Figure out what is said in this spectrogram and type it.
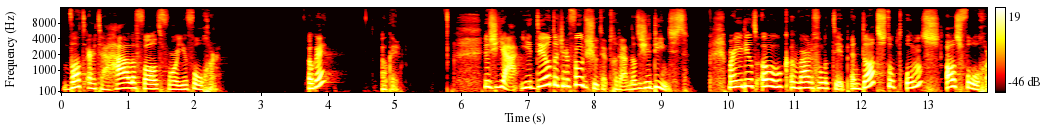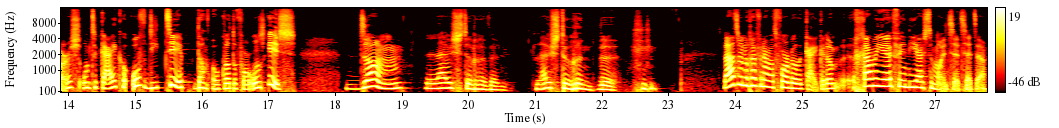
wat er te halen valt voor je volger. Oké? Oké. Dus ja, je deelt dat je een fotoshoot hebt gedaan. Dat is je dienst. Maar je deelt ook een waardevolle tip. En dat stopt ons als volgers om te kijken of die tip dan ook wat er voor ons is. Dan luisteren we. Luisteren we. Laten we nog even naar wat voorbeelden kijken. Dan gaan we je even in de juiste mindset zetten.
